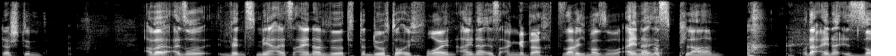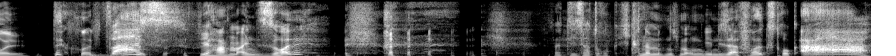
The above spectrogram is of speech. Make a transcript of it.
Das stimmt. Aber also, wenn es mehr als einer wird, dann dürft ihr euch freuen. Einer ist angedacht, sag ich mal so. Einer Genau. ist Plan oder einer ist Soll. Und Was? Wir haben ein Soll? dieser Druck, ich kann damit nicht mehr umgehen. Dieser Erfolgsdruck. Ah!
